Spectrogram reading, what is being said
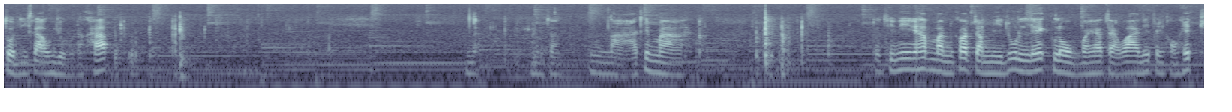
ตัวนี้ก็เอาอยู่นะครับเนี่ยมันจะหนาขึ้นมาแต่ทีนี้นะครับมันก็จะมีรุ่นเล็กลงไปครับแต่ว่าอันนี้เป็นของ HP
